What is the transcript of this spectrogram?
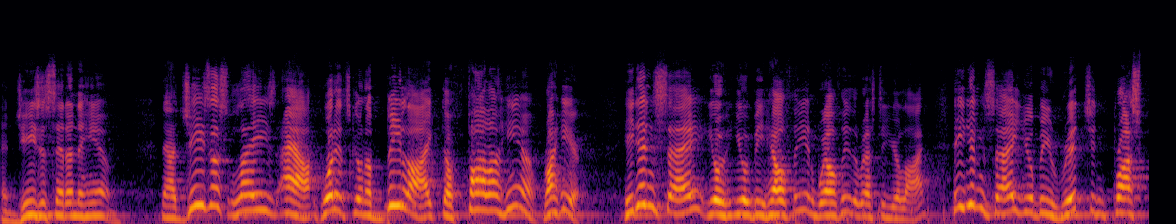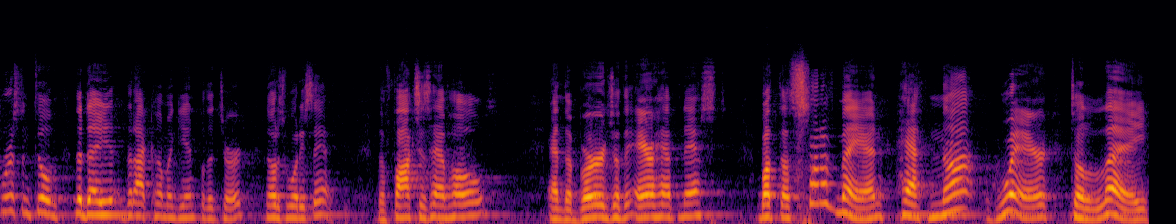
And Jesus said unto him, now, Jesus lays out what it's going to be like to follow him right here. He didn't say you'll, you'll be healthy and wealthy the rest of your life. He didn't say you'll be rich and prosperous until the day that I come again for the church. Notice what he said. The foxes have holes, and the birds of the air have nests, but the Son of Man hath not where to lay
